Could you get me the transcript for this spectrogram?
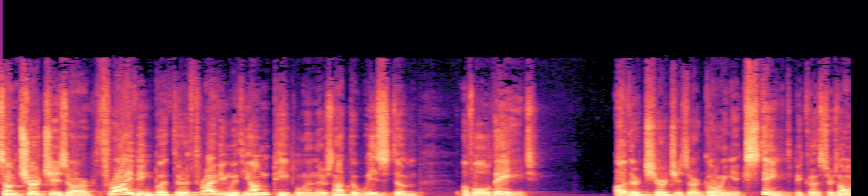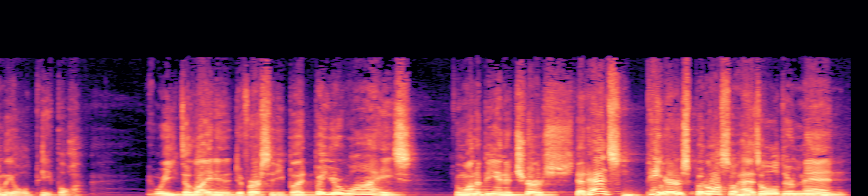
Some churches are thriving, but they're thriving with young people, and there's not the wisdom of old age. Other churches are going extinct because there's only old people we delight in the diversity, but, but you're wise to want to be in a church that has peers, but also has older men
